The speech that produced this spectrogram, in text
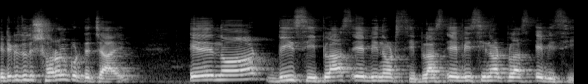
এটাকে যদি সরল করতে চাই A not B C plus A B not C plus A B C not plus A B C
